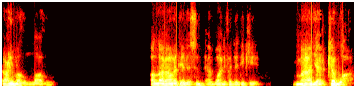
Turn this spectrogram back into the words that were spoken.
rahimahullahu. Allah rahmet eylesin. Ebu Hanife dedi ki ma yerkebuha.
